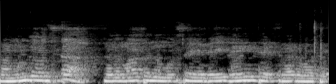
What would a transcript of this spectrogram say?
ನಾವು ಮುಂದುವರಿಸ್ತಾ ನನ್ನ ಮಾತನ್ನು ಮುಗಿಸ್ತಾ ಇದ್ದೇನೆ. ಮಾತು.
